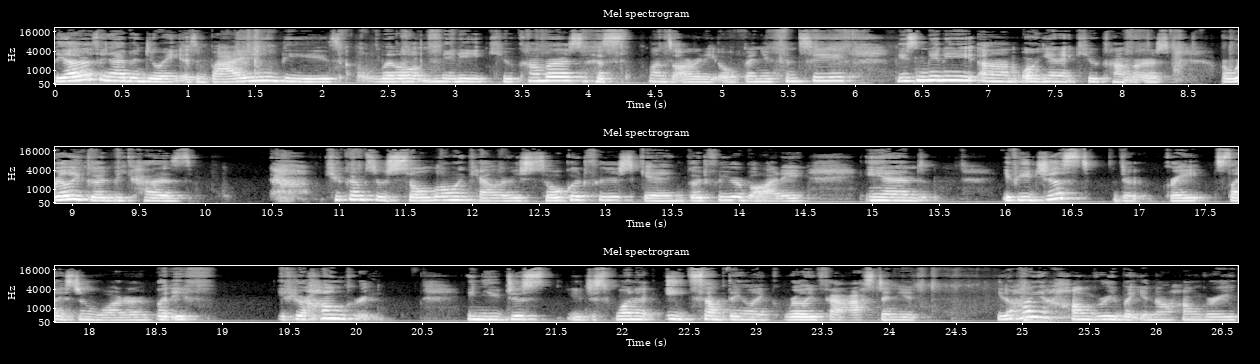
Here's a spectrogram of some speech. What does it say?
the other thing I've been doing is buying these little mini cucumbers. This one's already open, you can see. These mini um, organic cucumbers are really good because cucumbers are so low in calories, so good for your skin, good for your body. And if you just, they're great sliced in water, but if if you're hungry and you just you just want to eat something like really fast and you you know how you're hungry but you're not hungry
